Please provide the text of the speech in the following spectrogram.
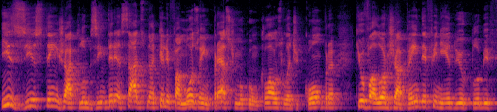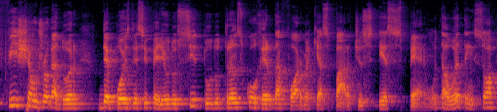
existem já clubes interessados naquele famoso empréstimo com cláusula de compra, que o valor já vem definido e o clube ficha o jogador depois desse período, se tudo transcorrer da forma que as partes esperam. O Tauan tem só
